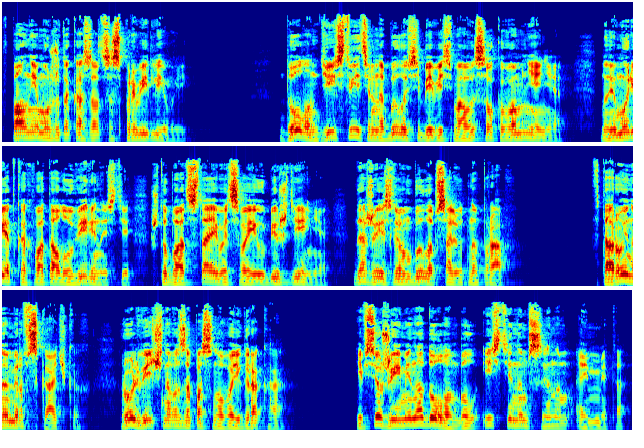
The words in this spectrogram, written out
вполне может оказаться справедливой. Долан действительно был о себе весьма высокого мнения, но ему редко хватало уверенности, чтобы отстаивать свои убеждения, даже если он был абсолютно прав. Второй номер в скачках, роль вечного запасного игрока – и все же именно Долан был истинным сыном Эммита,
